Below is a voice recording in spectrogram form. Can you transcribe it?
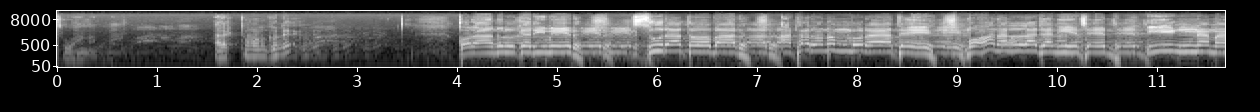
সুহান আর একটু মন খুলে। কোরআনুল করিমের সূরা তওবার 18 নম্বর আয়াতে মহান আল্লাহ জানিয়েছেন, ইন্নামা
